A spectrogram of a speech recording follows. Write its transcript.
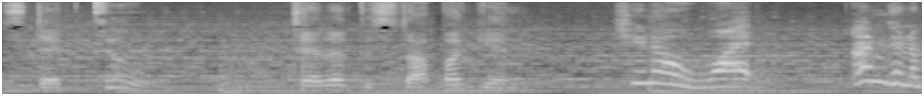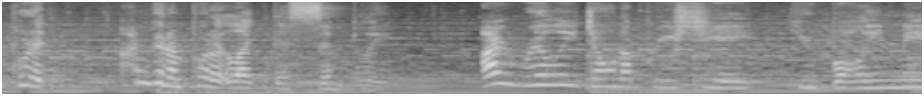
Step two. Tell her to stop again. Do you know what? I'm gonna put it. I'm gonna put it like this simply. I really don't appreciate you bullying me,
